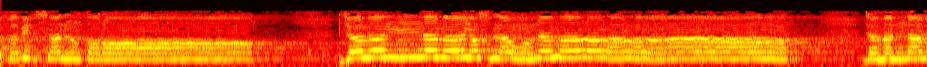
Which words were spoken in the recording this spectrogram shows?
فبئس القرار. جهنم يصلونها جهنم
